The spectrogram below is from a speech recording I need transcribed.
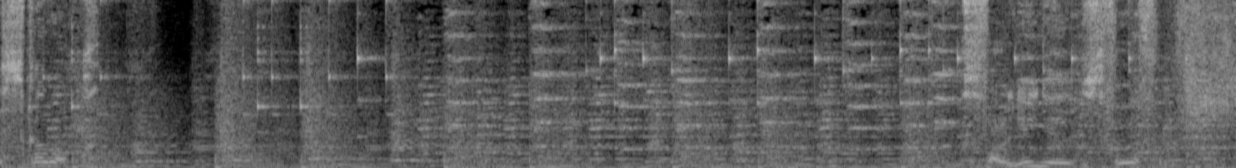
SK Rok. Zwolnienie z WF-u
